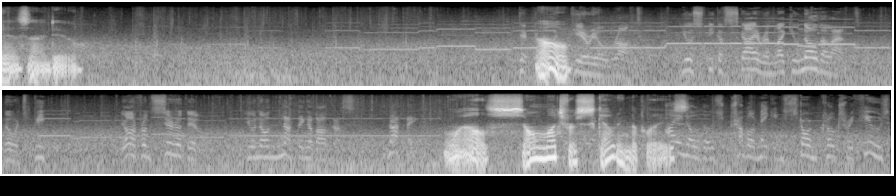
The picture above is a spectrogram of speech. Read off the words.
Yes, I do. Oh. Imperial rot. You speak of Skyrim like you know the land, know its people. You're from Cyrodiil. You know nothing about us. Nothing. Well, so much for scouting the I place. know those trouble-making stormcloaks refuse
